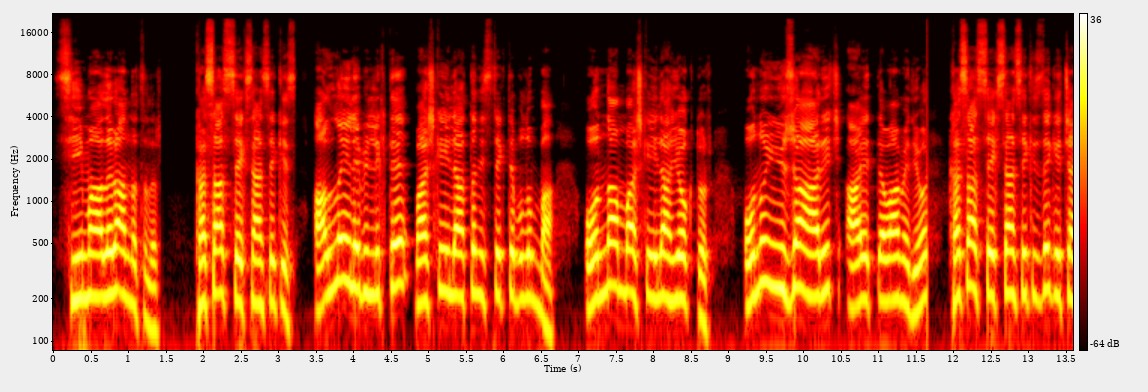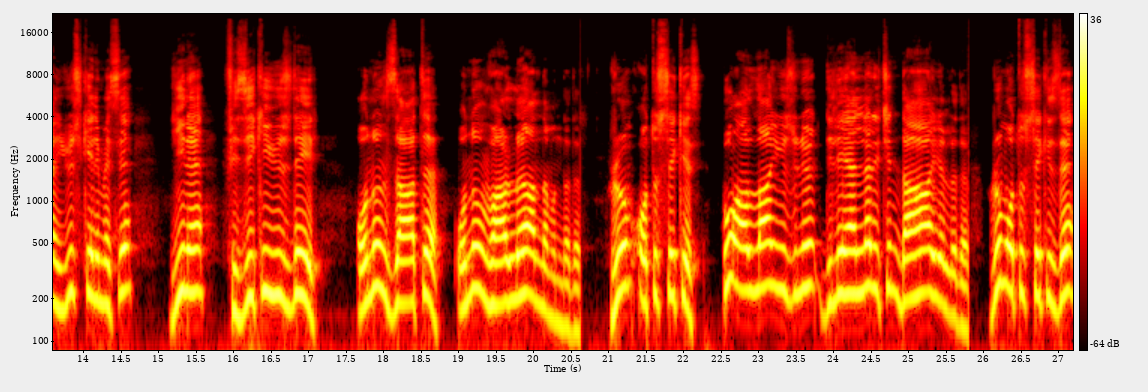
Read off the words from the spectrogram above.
simaları anlatılır. Kasas 88 Allah ile birlikte başka ilahtan istekte bulunma. Ondan başka ilah yoktur. Onun yüzü hariç ayet devam ediyor. Kasas 88'de geçen yüz kelimesi yine fiziki yüz değil. Onun zatı, onun varlığı anlamındadır. Rum 38. Bu Allah'ın yüzünü dileyenler için daha hayırlıdır. Rum 38'de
